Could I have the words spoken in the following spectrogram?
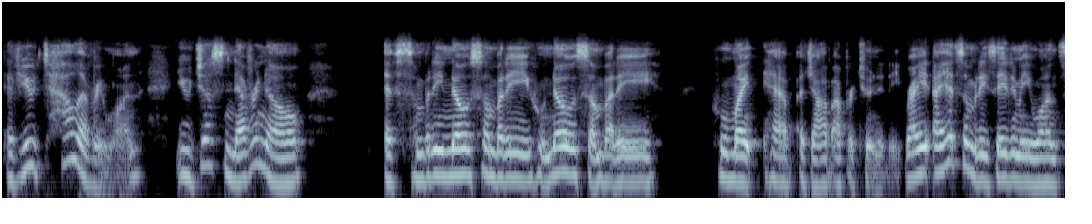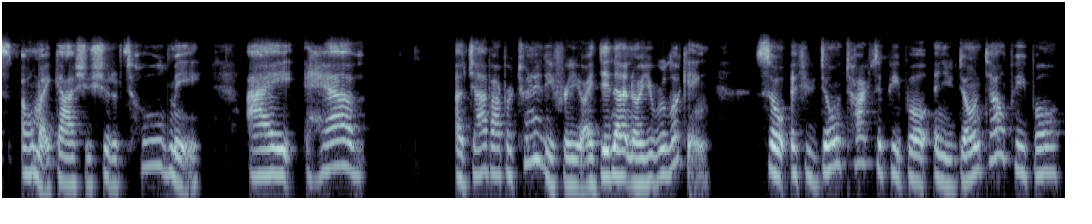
if you tell everyone, you just never know if somebody knows somebody who knows somebody who might have a job opportunity, right? I had somebody say to me once, Oh my gosh, you should have told me. I have a job opportunity for you. I did not know you were looking. So if you don't talk to people and you don't tell people,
